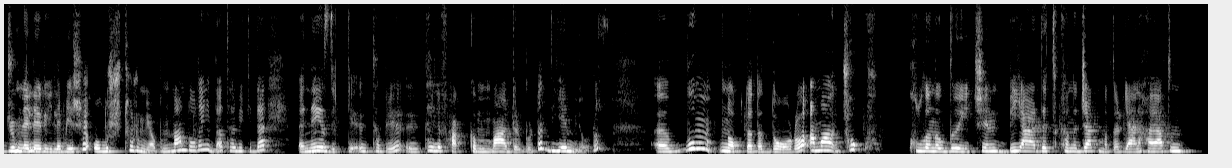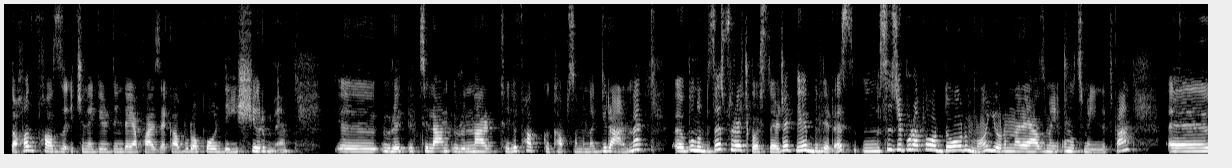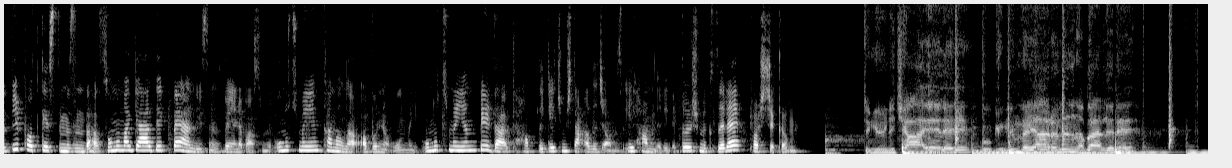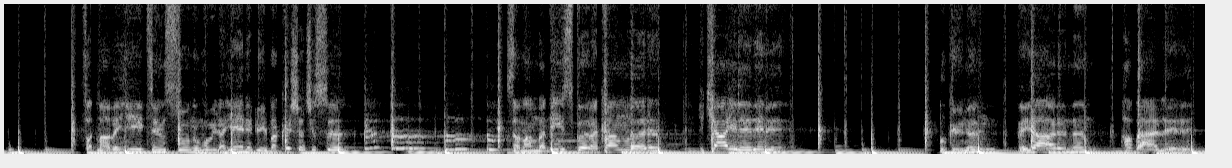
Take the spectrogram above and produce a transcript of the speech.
cümleleriyle bir şey oluşturmuyor. Bundan dolayı da tabii ki de e, ne yazık ki e, tabii e, telif hakkım vardır burada diyemiyoruz. E, bu noktada doğru ama çok kullanıldığı için bir yerde tıkanacak mıdır? Yani hayatın daha fazla içine girdiğinde yapay zeka bu rapor değişir mi? Ee, üretilen ürünler telif hakkı kapsamına girer mi? Ee, bunu bize süreç gösterecek diyebiliriz. Hmm, sizce bu rapor doğru mu? Yorumlara yazmayı unutmayın lütfen. Ee, bir podcastimizin daha sonuna geldik. Beğendiyseniz beğene basmayı unutmayın. Kanala abone olmayı unutmayın. Bir dahaki hafta geçmişten alacağımız ilhamlarıyla görüşmek üzere. Hoşçakalın. Dünün hikayeleri, bugünün ve yarının haberleri Fatma ve Yiğit'in sunumuyla yeni bir bakış açısı. Zamandan iz bırakanların hikayeleri. Bugünün ve yarının haberleri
